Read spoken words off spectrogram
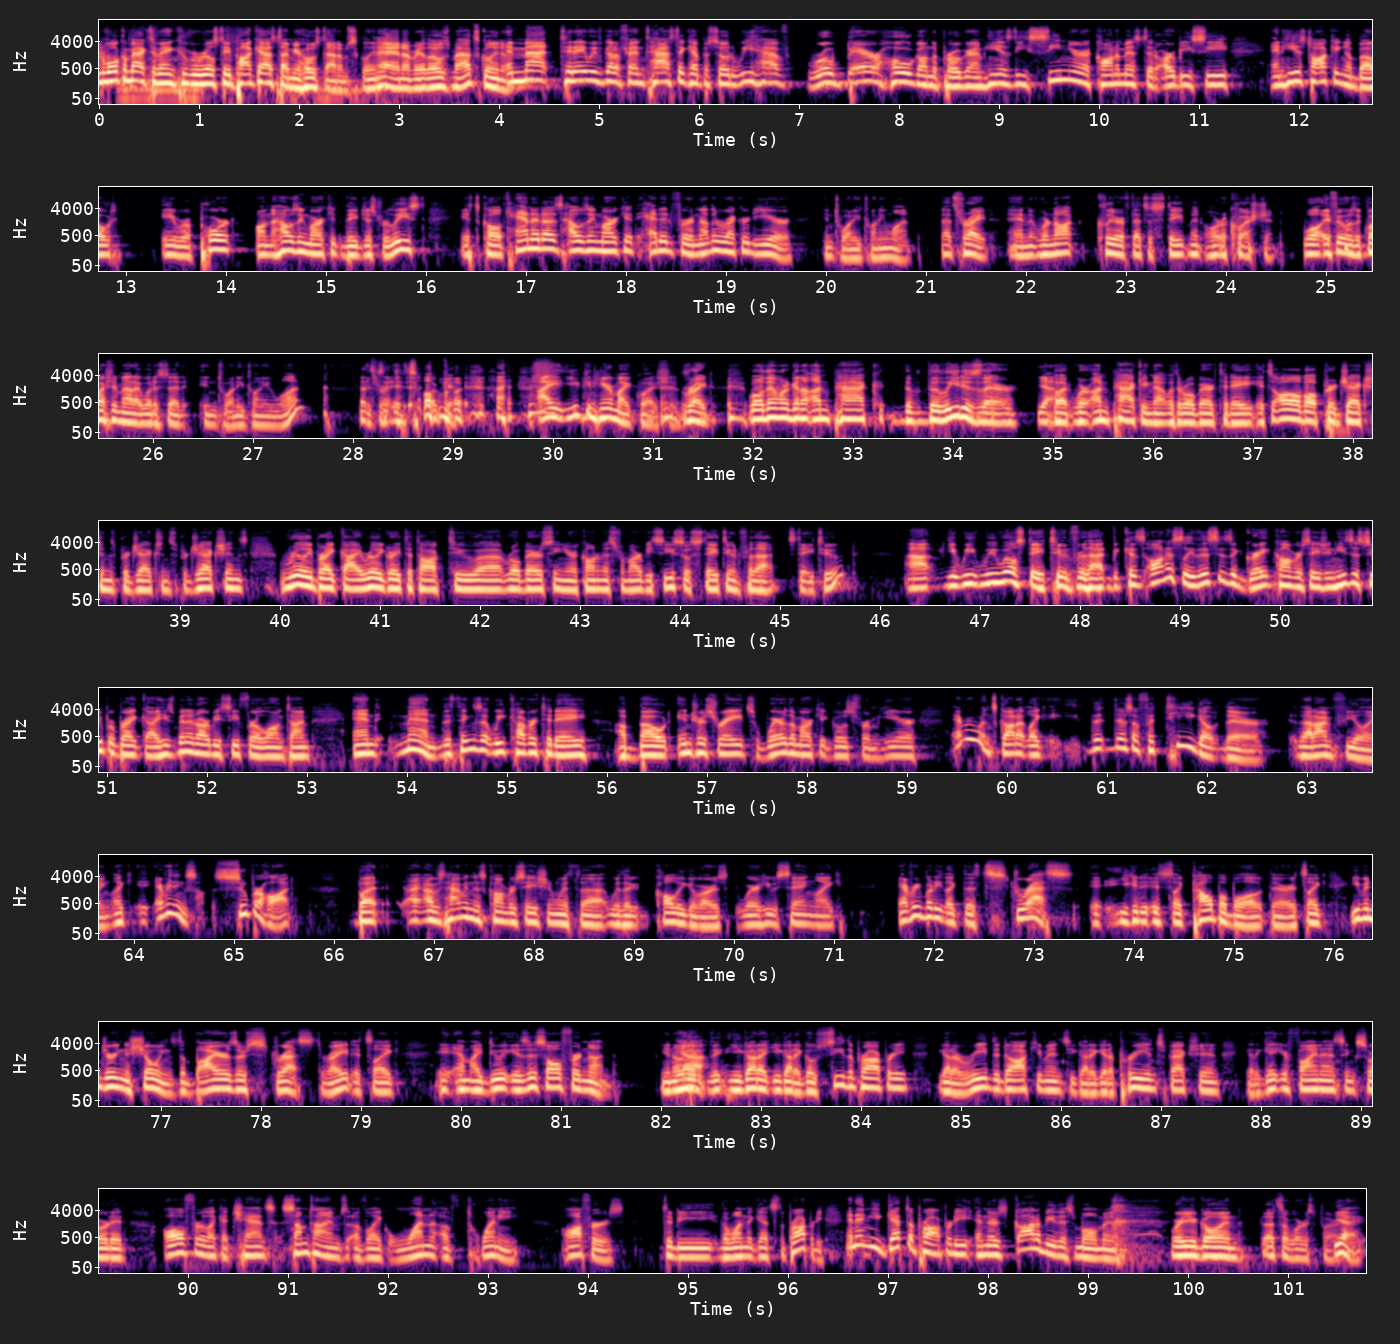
And welcome back to Vancouver Real Estate Podcast. I'm your host, Adam Scalina. And I'm your host, Matt Scalina. And Matt, today we've got a fantastic episode. We have Robert Hogue on the program. He is the senior economist at RBC, and he is talking about a report on the housing market they just released. It's called Canada's Housing Market Headed for Another Record Year in 2021. That's right. And we're not clear if that's a statement or a question. Well, if it was a question, Matt, I would have said in 2021. That's It's- right. It's all Okay. I, I you can hear my questions. Right. Well, then we're going to unpack the the lead is there. Yeah. But we're unpacking that with Robert today. It's all about projections, projections, projections. Really bright guy. Really great to talk to. Uh, Robert, senior economist from RBC. So stay tuned for that. Stay tuned. Uh, we we will stay tuned for that because honestly, this is a great conversation. He's a super bright guy. He's been at RBC for a long time, and man, the things that we cover today about interest rates, where the market goes from here, everyone's got it. Like th- there's a fatigue out there that I'm feeling. Like everything's super hot. But I, I was having this conversation with uh, with a colleague of ours where he was saying like everybody like the stress it, you could it's like palpable out there. It's like even during the showings the buyers are stressed right? It's like am i doing is this all for none? You know Yeah. the- the- you gotta you gotta go see the property you gotta read the documents you gotta get a pre-inspection you gotta get your financing sorted all for like a chance sometimes of like one of 20 offers to be the one that gets the property. And then you get the property and there's gotta be this moment where you're going That's the worst part. yeah,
